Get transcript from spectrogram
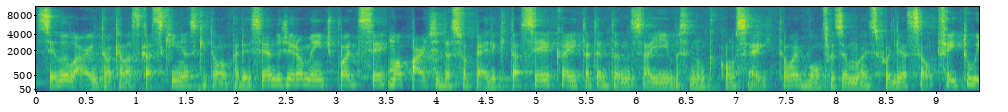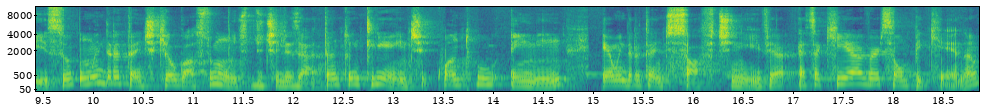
celular. Então aquelas casquinhas que estão aparecendo geralmente pode ser uma parte da sua pele que está seca e está tentando sair você nunca consegue. Então é bom fazer uma esfoliação. Feito isso, um hidratante que eu gosto muito de utilizar tanto em cliente quanto em mim é um hidratante Soft Nivea. Essa aqui é a versão pequena,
